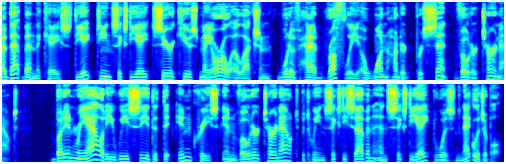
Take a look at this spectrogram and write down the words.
Had that been the case, the 1868 Syracuse mayoral election would have had roughly a 100% voter turnout. But in reality, we see that the increase in voter turnout between 67 and 68 was negligible.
